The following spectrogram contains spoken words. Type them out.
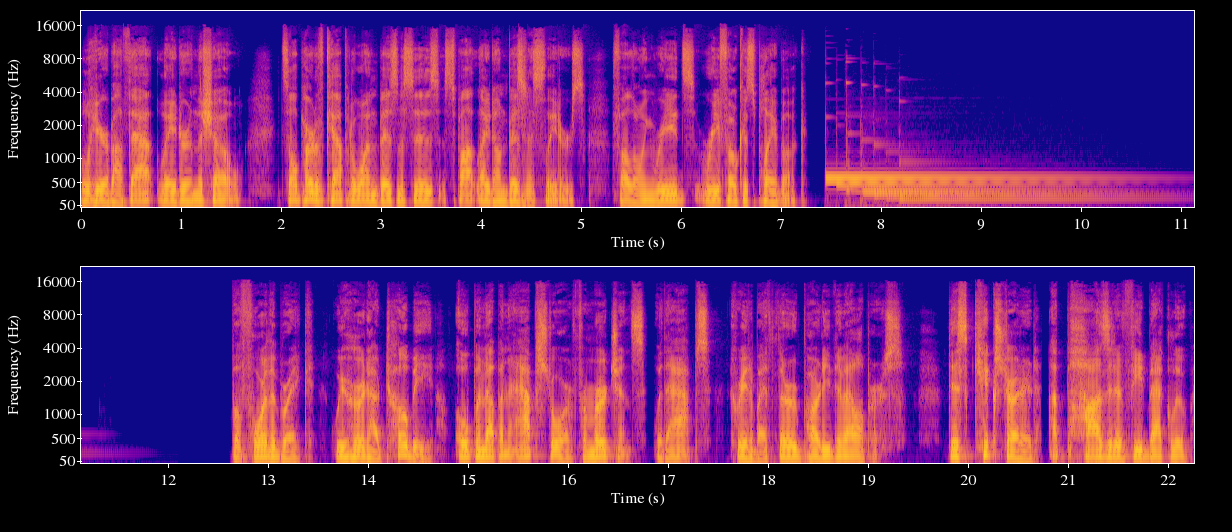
We'll hear about that later in the show. It's all part of Capital One Business's Spotlight on Business Leaders, following Reid's Refocus Playbook. Before the break, we heard how Toby opened up an app store for merchants with apps created by third party developers. This kickstarted a positive feedback loop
